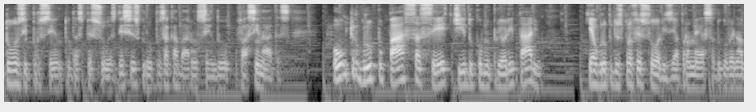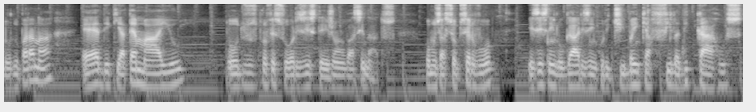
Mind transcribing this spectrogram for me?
12% das pessoas desses grupos acabaram sendo vacinadas. Outro grupo passa a ser tido como prioritário, que é o grupo dos professores, e a promessa do governador do Paraná é de que até maio todos os professores estejam vacinados. Como já se observou, existem lugares em Curitiba em que a fila de carros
